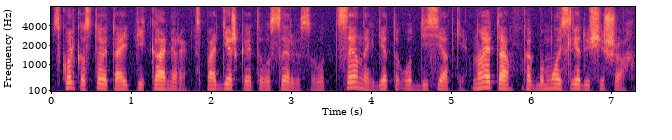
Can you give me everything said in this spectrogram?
сколько стоят IP-камеры с поддержкой этого сервиса. Вот цены где-то от десятки. Но это как бы мой следующий шаг.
